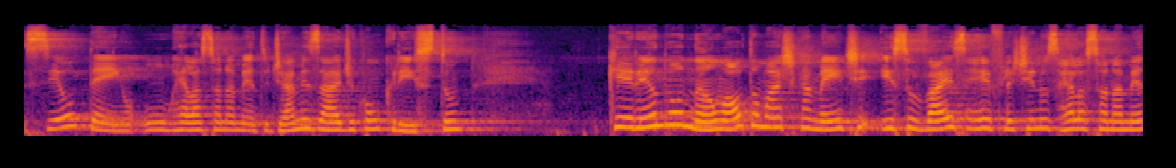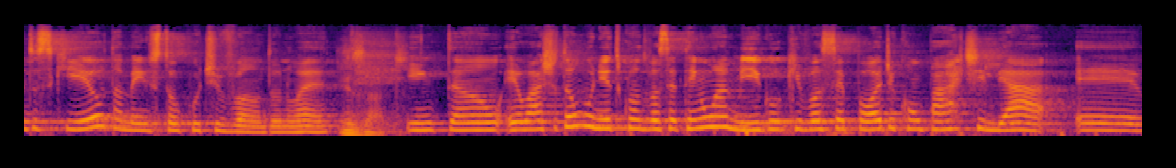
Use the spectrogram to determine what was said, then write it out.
se eu tenho um relacionamento de amizade com Cristo, querendo ou não, automaticamente isso vai se refletir nos relacionamentos que eu também estou cultivando, não é? Exato. Então, eu acho tão bonito quando você tem um amigo que você pode compartilhar é,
